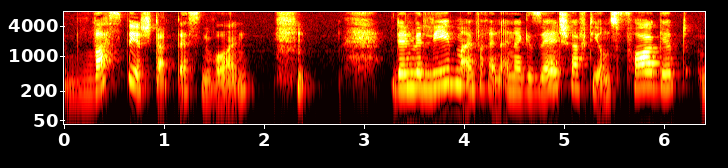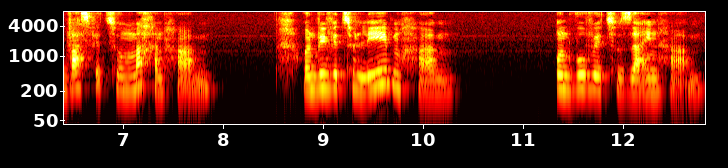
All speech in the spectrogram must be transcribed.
was wir stattdessen wollen. Denn wir leben einfach in einer Gesellschaft, die uns vorgibt, was wir zu machen haben und wie wir zu leben haben und wo wir zu sein haben.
